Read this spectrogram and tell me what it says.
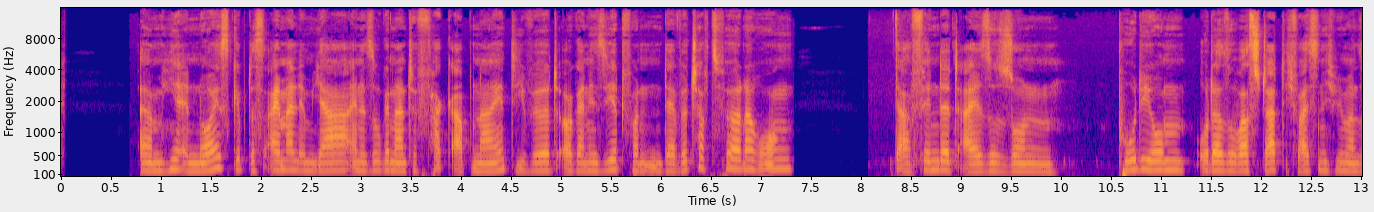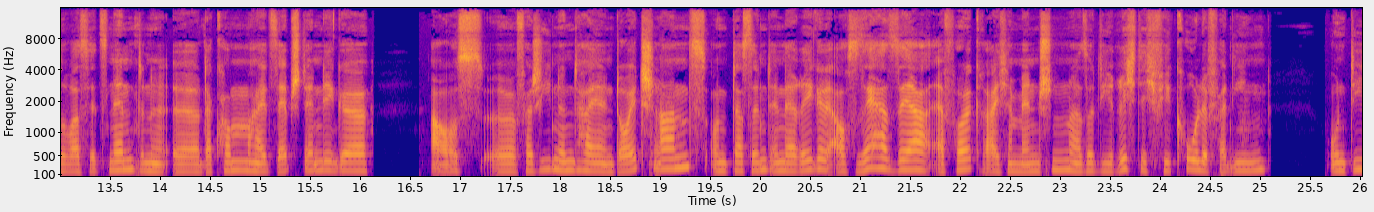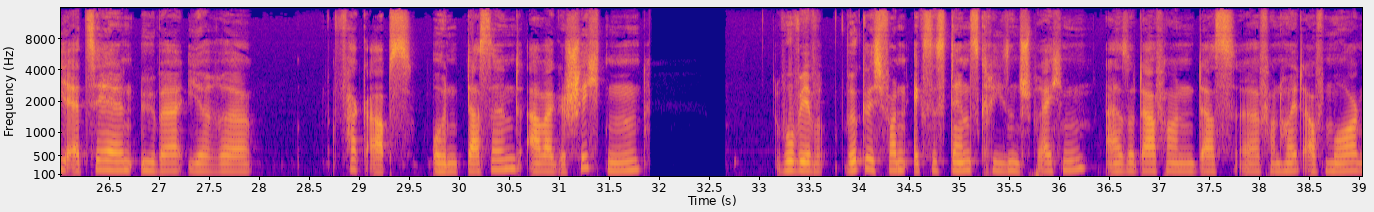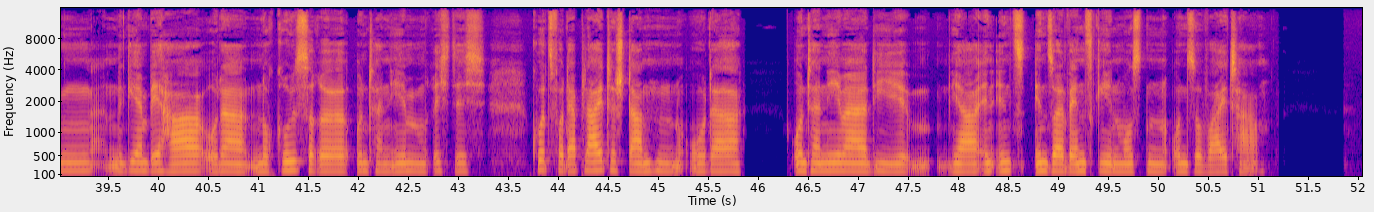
ähm, hier in Neuss gibt es einmal im Jahr eine sogenannte Fuck up Night, die wird organisiert von der Wirtschaftsförderung. Da findet also so ein Podium oder sowas statt. Ich weiß nicht, wie man sowas jetzt nennt. Äh, da kommen halt Selbstständige aus äh, verschiedenen Teilen Deutschlands. Und das sind in der Regel auch sehr, sehr erfolgreiche Menschen, also die richtig viel Kohle verdienen. Und die erzählen über ihre Fuck-ups. Und das sind aber Geschichten, wo wir wirklich von Existenzkrisen sprechen, also davon, dass äh, von heute auf morgen eine GmbH oder noch größere Unternehmen richtig kurz vor der Pleite standen oder Unternehmer, die ja in Insolvenz gehen mussten und so weiter.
